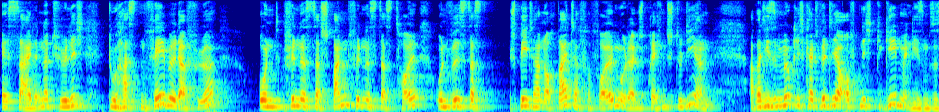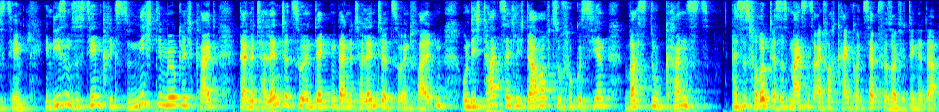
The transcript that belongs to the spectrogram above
Es sei denn natürlich, du hast ein Fable dafür und findest das spannend, findest das toll und willst das später noch weiterverfolgen oder entsprechend studieren. Aber diese Möglichkeit wird dir ja oft nicht gegeben in diesem System. In diesem System kriegst du nicht die Möglichkeit, deine Talente zu entdecken, deine Talente zu entfalten und dich tatsächlich darauf zu fokussieren, was du kannst. Es ist verrückt, es ist meistens einfach kein Konzept für solche Dinge da.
